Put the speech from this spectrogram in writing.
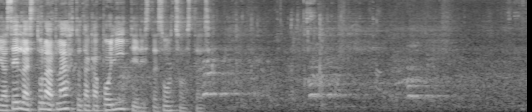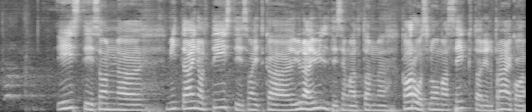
Ja sellest tuleb lähtuda ka poliitilistes otsustes Eestis on, äh, mitte ainult Eestis, vaid ka üleüldisemalt on karusloomasektoril praegu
